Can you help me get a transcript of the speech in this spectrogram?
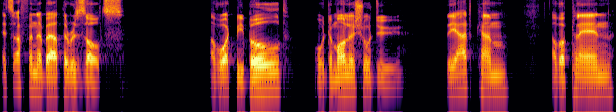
it's often about the results of what we build or demolish or do, the outcome of a plan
